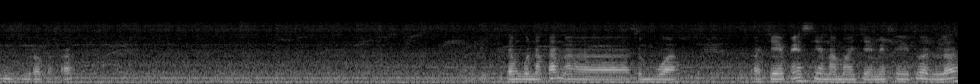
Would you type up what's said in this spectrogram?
Ini beberapa saat kita menggunakan uh, sebuah uh, CMS yang nama CMS nya itu adalah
